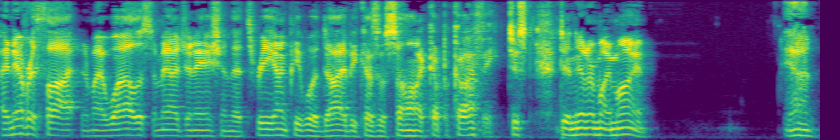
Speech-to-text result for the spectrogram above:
I never thought in my wildest imagination that three young people would die because of selling a cup of coffee. Just didn't enter my mind. And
